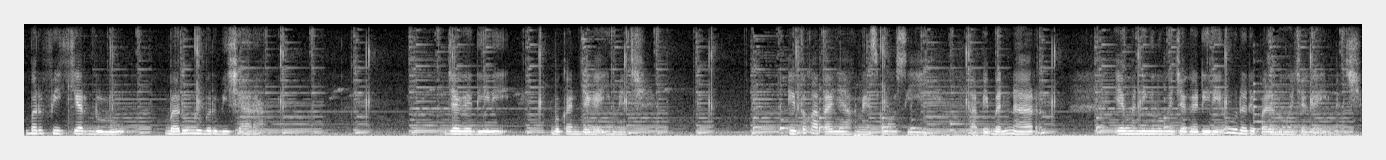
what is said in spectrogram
berpikir dulu baru lu berbicara. Jaga diri, bukan jaga image. Itu katanya Agnes Mo sih, tapi benar ya mending lu ngejaga diri lu daripada lu ngejaga image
